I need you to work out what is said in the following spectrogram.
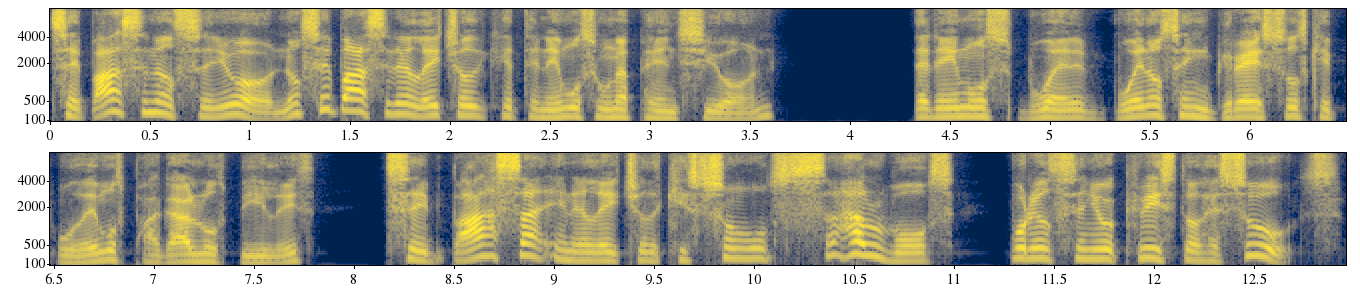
Se basa en el Señor, no se basa en el hecho de que tenemos una pensión, tenemos buenos ingresos que podemos pagar los biles, se basa en el hecho de que somos salvos por el Señor Cristo Jesús.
